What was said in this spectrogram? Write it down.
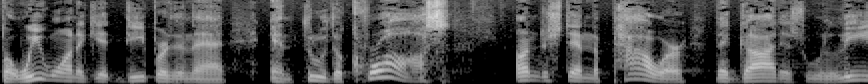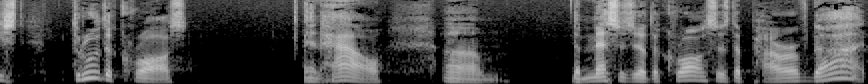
But we want to get deeper than that, and through the cross, understand the power that God has released through the cross and how um, the message of the cross is the power of God.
